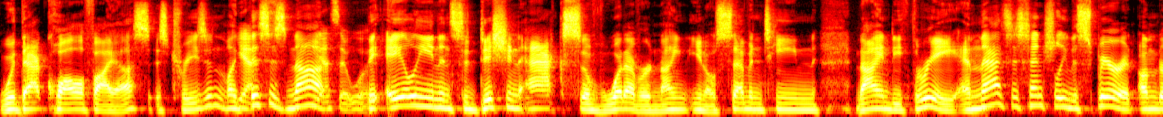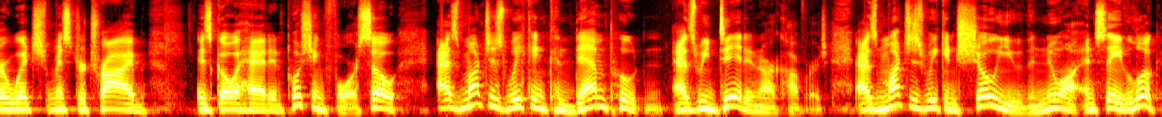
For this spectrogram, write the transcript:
Would that qualify us as treason? Like yes. this is not yes, the Alien and Sedition Acts of whatever, nine, you know, 1793, and that's essentially the spirit under which Mr. Tribe is go ahead and pushing for. So, as much as we can condemn Putin, as we did in our coverage, as much as we can show you the nuance and say, look,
